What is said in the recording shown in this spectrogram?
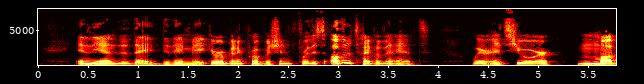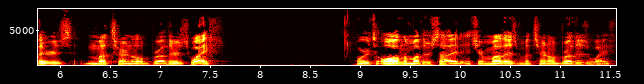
in the end of the day, did they make a rabbinic prohibition for this other type of an aunt, where it's your mother's maternal brother's wife, where it's all on the mother's side, it's your mother's maternal brother's wife.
